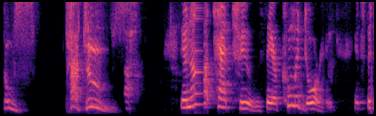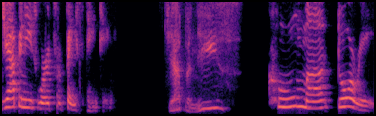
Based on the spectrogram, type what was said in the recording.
Those tattoos. They're not tattoos, they're kumadori. It's the Japanese word for face painting. Japanese? Kumadori.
